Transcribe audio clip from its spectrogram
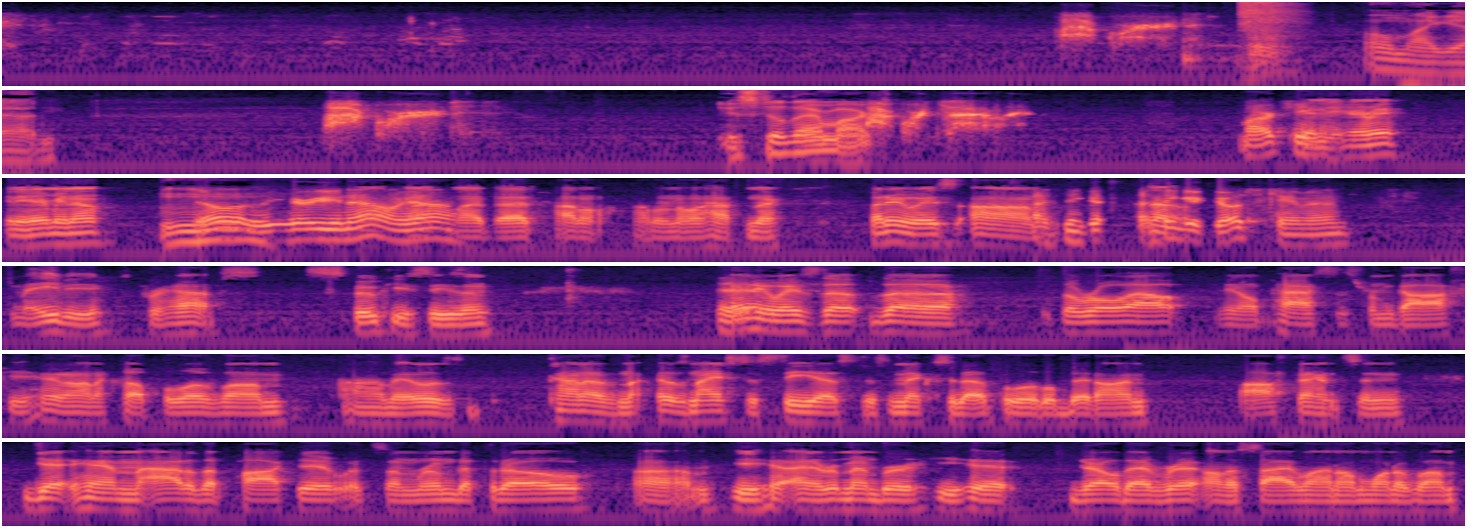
Awkward. Oh my god. Awkward. You still there, Mark? Awkward silence. Mark, Can you hear me? Can you hear me now? Mm. No, we hear you now. Yeah. My bad. I don't. I don't know what happened there. But anyways, um, I think I think a ghost came in. maybe, perhaps. spooky season. Anyways, the the the rollout, you know, passes from Goff. He hit on a couple of them. Um, it was kind of it was nice to see us just mix it up a little bit on offense and get him out of the pocket with some room to throw. Um, he I remember he hit Gerald Everett on the sideline on one of them,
